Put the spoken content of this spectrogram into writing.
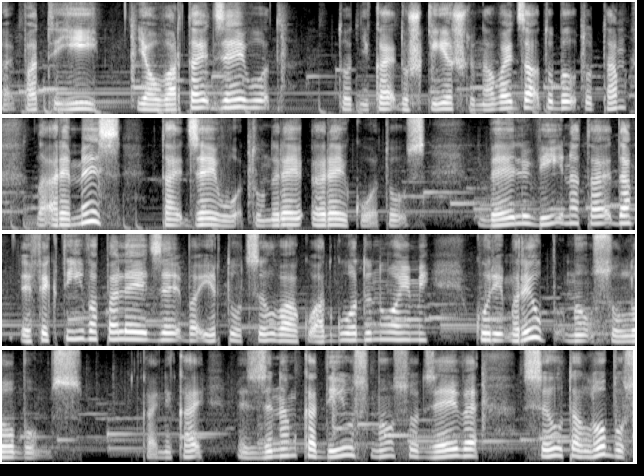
tāpat jī jau var taid dzēvot, tad nekaidu šķiršļu nav vajadzētu būt tam, lai arī mēs tai dzēvotu un re, reikotos. Vēl vīna taida efektīva palīdzība ir to cilvēku atgodinojumi, kuriem rīp mūsu lobums. Kā nekai mēs zinām, ka Dievs mūsu dzīvē silta lobus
